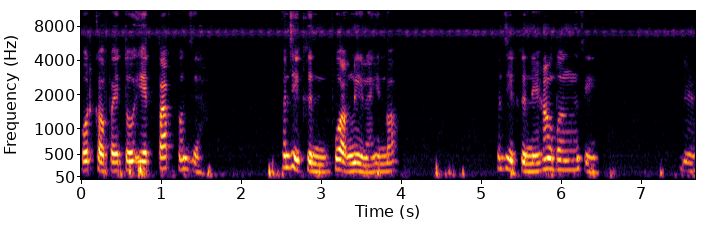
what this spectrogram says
กดเข้าไปตัวเอสปั๊บจังซี่มันสิขึ้นพวกนี่แหละเห็นบ่มันสิขึ้นให้เฮาเบิ่งจังซี่เนี่ย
